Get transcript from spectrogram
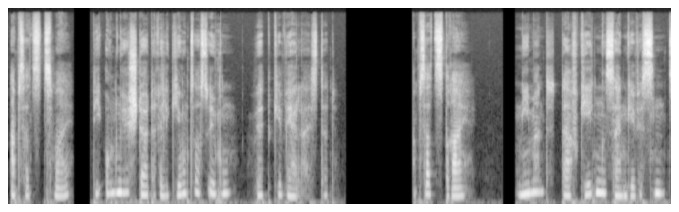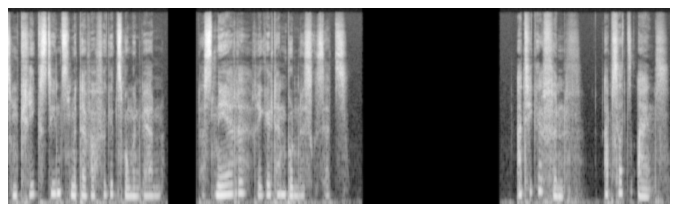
Absatz 2 die ungestörte Religionsausübung wird gewährleistet. Absatz 3 Niemand darf gegen sein Gewissen zum Kriegsdienst mit der Waffe gezwungen werden. Das Nähere regelt ein Bundesgesetz. Artikel 5 Absatz 1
